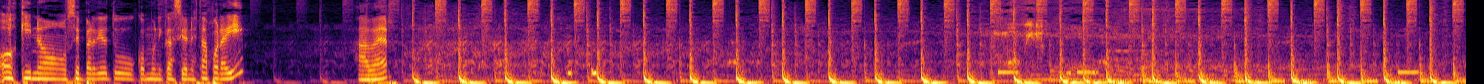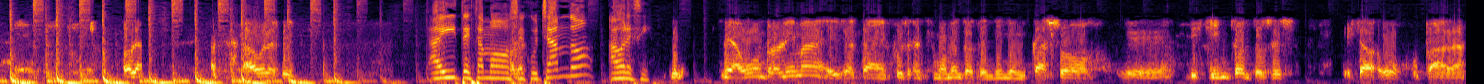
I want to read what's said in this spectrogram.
Oski, no se perdió tu comunicación. ¿Estás por ahí? A ver. Hola. Ahora sí. Ahí te estamos Hola. escuchando. Ahora sí. Mira, hubo un problema, ella está en- justo en este momento atendiendo un caso eh, distinto, entonces está ocupada.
